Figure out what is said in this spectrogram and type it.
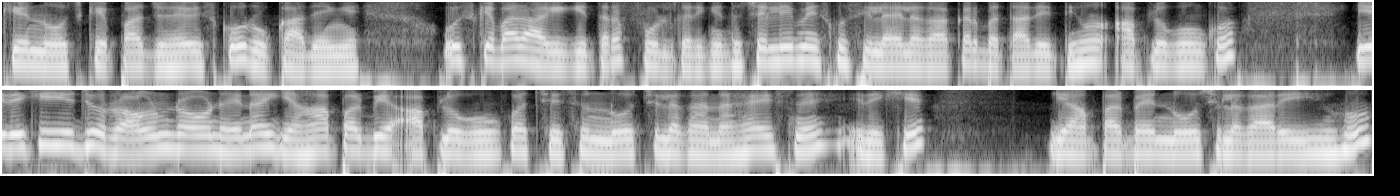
के नोच के पास जो है इसको रुका देंगे। उसके बाद आगे की तरफ़ फोल्ड करेंगे। तो चलिए, मैं इसको सिलाई लगाकर बता देती हूँ आप लोगों को। ये देखिए, ये जो राउंड राउंड है ना, यहाँ पर भी आप लोगों को अच्छे से नोच लगाना है इसमें। ये देखिए यहाँ पर मैं नोच लगा रही हूँ।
